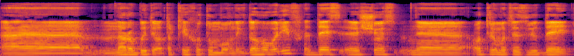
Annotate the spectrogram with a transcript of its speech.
е, наробити отаких от умовних договорів, десь е, щось е, отримати з людей.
